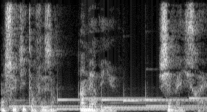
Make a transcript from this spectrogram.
on se quitte en faisant un merveilleux schéma Israël.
